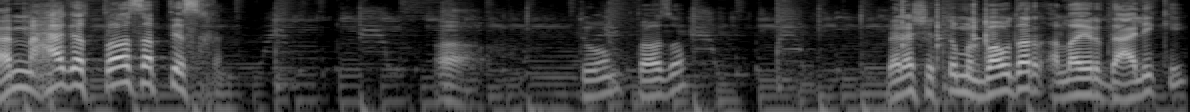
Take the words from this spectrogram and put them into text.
أهم حاجة الطاسة بتسخن. آه. توم طازة. بلاش التوم البودر الله يرضى عليكي.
